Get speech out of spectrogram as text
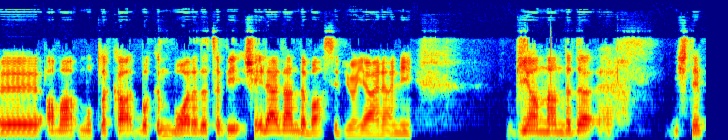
E, ama mutlaka bakın bu arada tabii şeylerden de bahsediyor. Yani hani bir yandan da eh, işte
